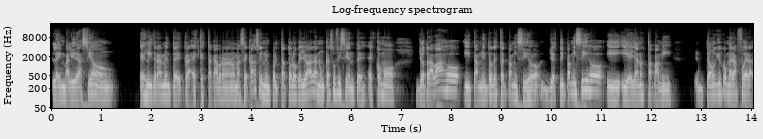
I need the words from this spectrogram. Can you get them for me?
la invalidación es literalmente, es que esta cabrona no me hace caso y no importa todo lo que yo haga, nunca es suficiente. Es como yo trabajo y también tengo que estar para mis hijos. Yo estoy para mis hijos y, ella no está para mí. Tengo que comer afuera.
